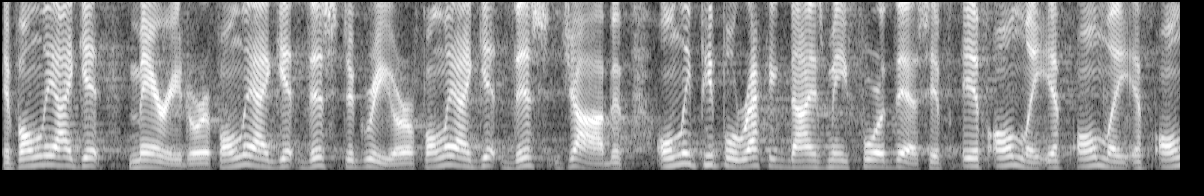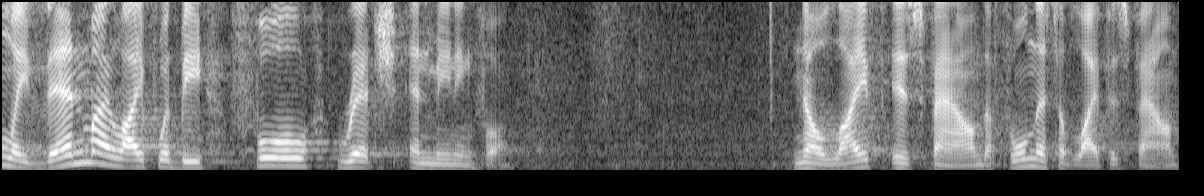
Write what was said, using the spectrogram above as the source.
If only I get married, or if only I get this degree, or if only I get this job, if only people recognize me for this, if, if only, if only, if only, then my life would be full, rich, and meaningful. No, life is found, the fullness of life is found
